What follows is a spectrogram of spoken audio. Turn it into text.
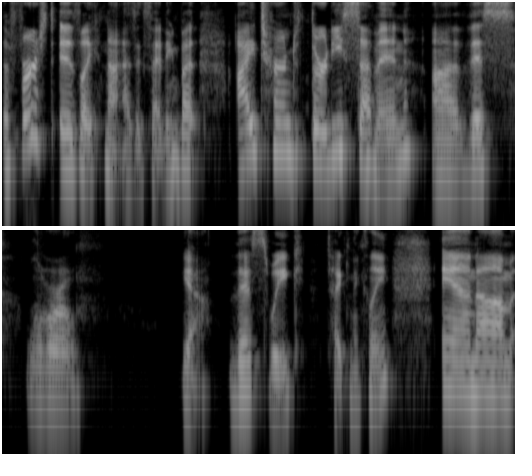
The first is like not as exciting, but I turned 37 uh, this little, yeah, this week technically, and um,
